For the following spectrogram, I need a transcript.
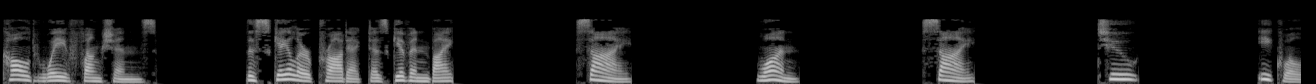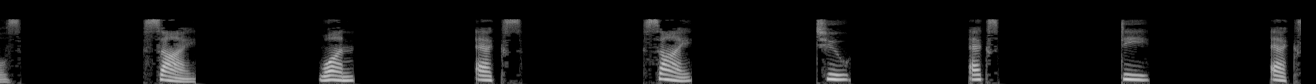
called wave functions. The scalar product is given by psi 1 psi 2 equals psi 1 x psi 2 x d x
